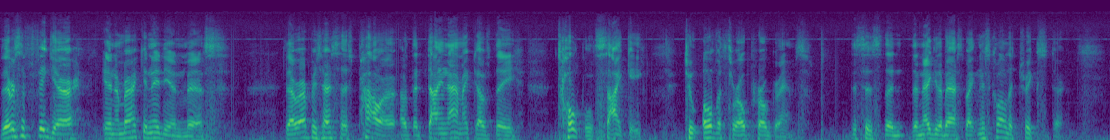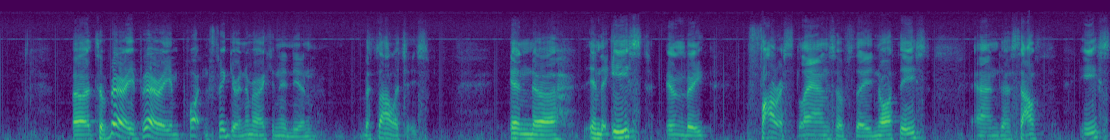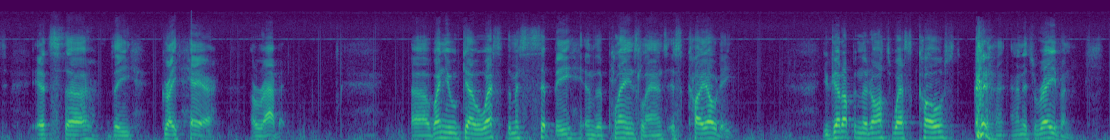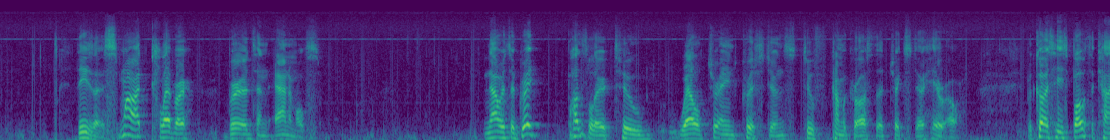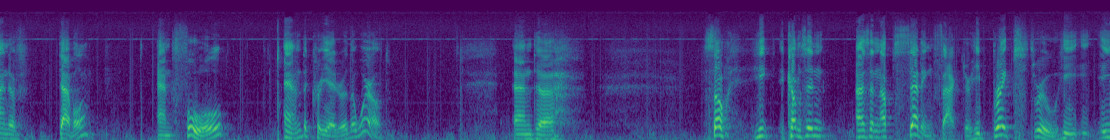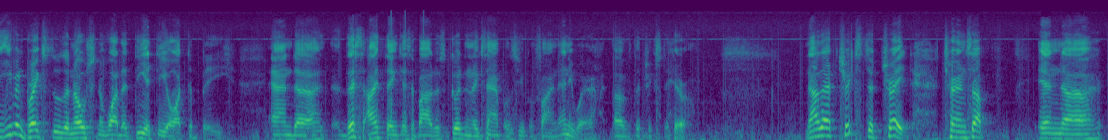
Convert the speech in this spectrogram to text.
There is a figure in American Indian myths that represents this power of the dynamic of the total psyche to overthrow programs. This is the, the negative aspect, and it's called a trickster. Uh, it's a very, very important figure in American Indian mythologies. In, uh, in the East, in the forest lands of the Northeast and uh, Southeast, it's uh, the great hare, a rabbit. Uh, when you go west of the Mississippi in the plains lands, it's coyote. You get up in the northwest coast, and it's raven. These are smart, clever birds and animals. Now, it's a great puzzler to well-trained Christians to come across the trickster hero because he's both a kind of devil and fool and the creator of the world. And uh, so he comes in as an upsetting factor. He breaks through. He, he even breaks through the notion of what a deity ought to be. And uh, this, I think, is about as good an example as you can find anywhere of the trickster hero. Now that trickster trait turns up in uh,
